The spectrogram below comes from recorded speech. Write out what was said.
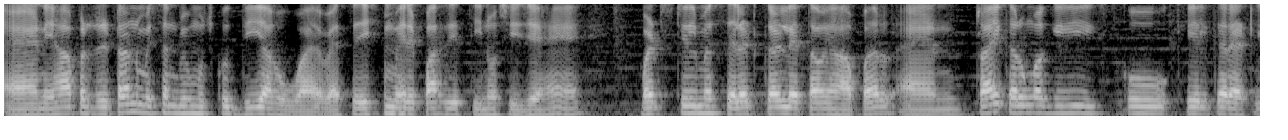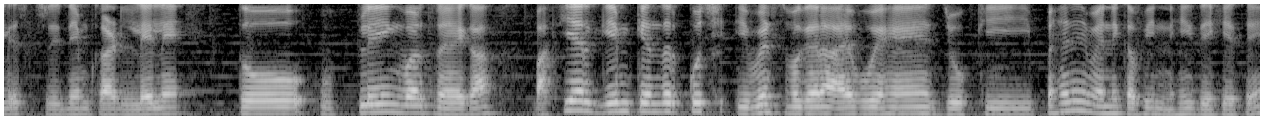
एंड यहाँ पर रिटर्न मिशन भी मुझको दिया हुआ है। वैसे ही मेरे पास ये तीनों चीज़ें हैं बट स्टिल मैं सेलेक्ट कर लेता हूँ यहाँ पर एंड ट्राई करूँगा कि इसको खेल कर एटलीस्ट रिनेम कार्ड ले लें तो प्लेइंग वर्थ रहेगा। बाकी यार गेम के अंदर कुछ इवेंट्स वगैरह आए हुए हैं जो कि पहले मैंने कभी नहीं देखे थे।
